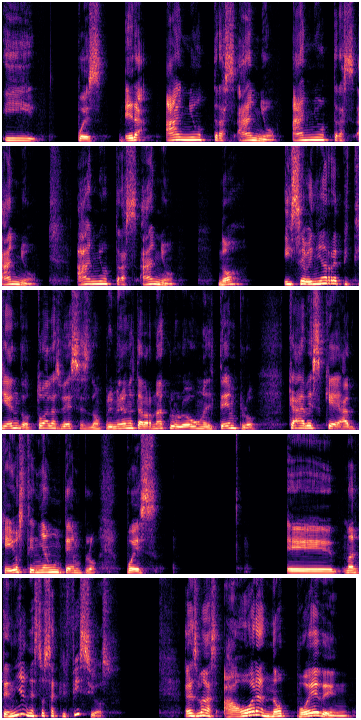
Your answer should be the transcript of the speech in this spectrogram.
Y pues era año tras año, año tras año, año tras año, ¿no? Y se venía repitiendo todas las veces, ¿no? Primero en el tabernáculo, luego en el templo. Cada vez que, que ellos tenían un templo, pues eh, mantenían estos sacrificios. Es más, ahora no pueden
